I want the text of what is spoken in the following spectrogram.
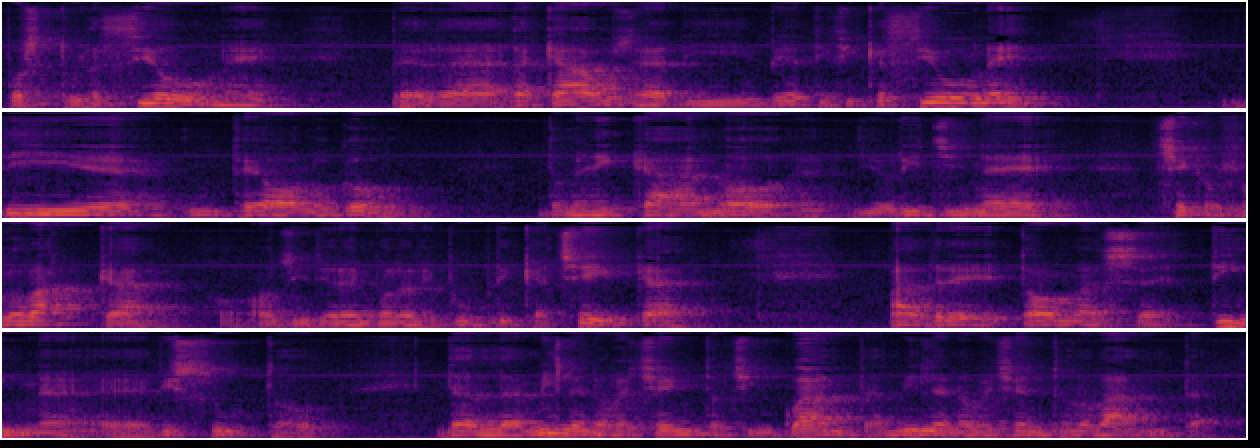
postulazione per la causa di beatificazione di eh, un teologo domenicano eh, di origine cecoslovacca, oggi diremmo la Repubblica Ceca, padre Thomas Tin, eh, vissuto dal 1950 al 1990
